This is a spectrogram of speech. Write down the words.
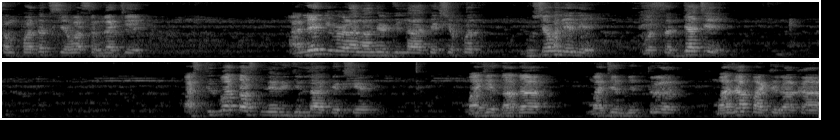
संपादक सेवा संघाचे अनेक वेळा नांदेड जिल्हा अध्यक्षपद भूषवलेले व सध्याचे अस्तित्वात असलेले जिल्हा अध्यक्ष माझे दादा माझे मित्र माझा पाठीराखा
